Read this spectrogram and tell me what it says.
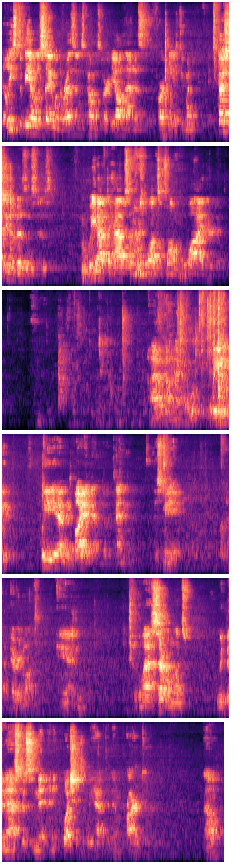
at least to be able to say when the residents come and start yelling at us that the parking is too much, especially the businesses, we have to have some responses on why they're doing it. I have a comment. We, we have invited them to attend this meeting uh, every month. And for the last several months, we've been asked to submit any questions that we have to them prior to it. Now,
